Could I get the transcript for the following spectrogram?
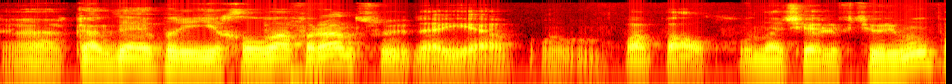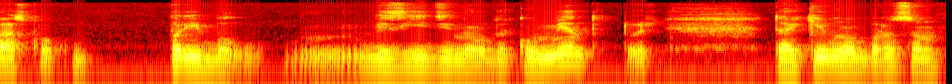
А когда я приехал во Францию, да, я попал вначале в тюрьму, поскольку прибыл без единого документа. То есть, таким образом,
